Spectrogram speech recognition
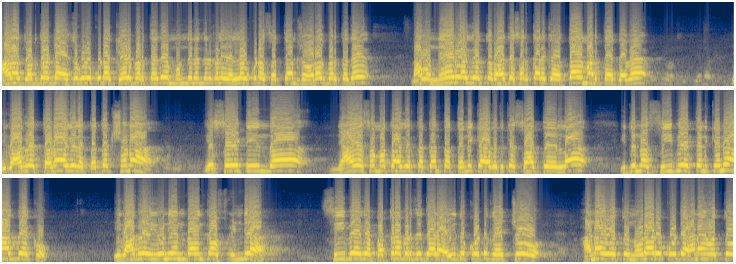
ಬಹಳ ದೊಡ್ಡ ದೊಡ್ಡ ಹೆಸರುಗಳು ಕೂಡ ಕೇಳಿ ಬರ್ತದೆ ಮುಂದಿನ ದಿನಗಳಲ್ಲಿ ಎಲ್ಲವೂ ಕೂಡ ಸತ್ಯಾಂಶ ಹೊರಗೆ ಬರ್ತದೆ. ನಾವು ನೇರವಾಗಿ ಇವತ್ತು ರಾಜ್ಯ ಸರ್ಕಾರಕ್ಕೆ ಒತ್ತಾಯ ಮಾಡ್ತಾ ಇದ್ದೇವೆ. ಈಗಾಗಲೇ ತಡ ಆಗಿದೆ. ತತ್ಕ್ಷಣ ಎಸ್ ಐ ಟಿಯಿಂದ ನ್ಯಾಯಸಮ್ಮತ ಆಗಿರ್ತಕ್ಕಂಥ ತನಿಖೆ ಆಗೋದಕ್ಕೆ ಸಾಧ್ಯ ಇಲ್ಲ. ಇದನ್ನ ಸಿ ಬಿ ತನಿಖೆನೇ ಆಗಬೇಕು. ಈಗಾಗಲೇ union bank of India C ಪತ್ರ ಬರೆದಿದ್ದಾರೆ. ಐದು ಕೋಟಿಗೂ ಹೆಚ್ಚು ಹಣ ಇವತ್ತು, ನೂರಾರು ಕೋಟಿ ಹಣ ಇವತ್ತು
